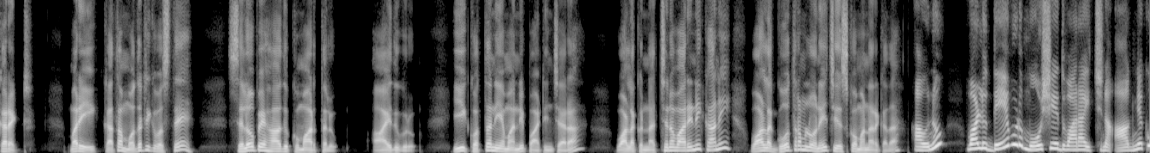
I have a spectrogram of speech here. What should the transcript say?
కరెక్ట్. మరి కథ మొదటికి వస్తే సెలోపెహాదు కుమార్తెలు ఐదుగురు. ఈ కొత్త నియమాన్ని పాటించారా? వాళ్ళకు నచ్చిన వారిని కాని వాళ్ళ గోత్రంలోనే చేసుకోమన్నారు కదా? అవును. వాళ్ళు దేవుడు మోషే ద్వారా ఇచ్చిన ఆజ్ఞకు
